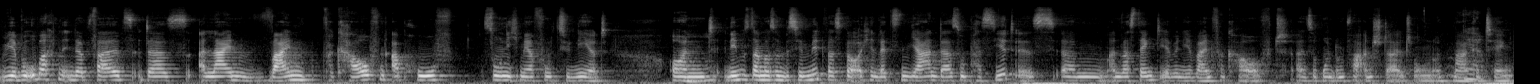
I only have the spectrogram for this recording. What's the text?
Wir beobachten in der Pfalz, dass allein Wein verkaufen ab Hof so nicht mehr funktioniert. Und mhm. nehmt uns da mal so ein bisschen mit, was bei euch in den letzten Jahren da so passiert ist. Ähm, an was denkt ihr, wenn ihr Wein verkauft? Also rund um Veranstaltungen und Marketing. Ja.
